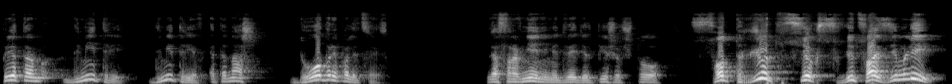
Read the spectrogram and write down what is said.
При этом Дмитрий, Дмитриев – это наш добрый полицейский. Для сравнения Медведев пишет, что сотрет всех с лица земли.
